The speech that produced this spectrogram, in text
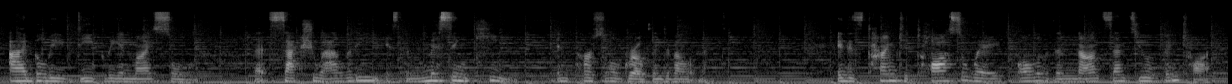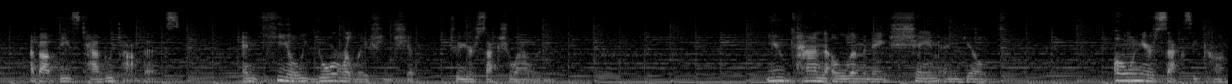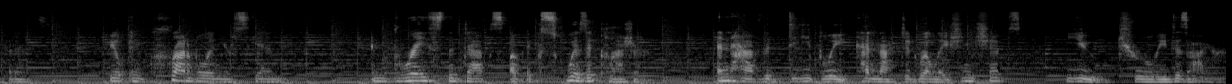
I believe deeply in my soul that sexuality is the missing key in personal growth and development. It is time to toss away all of the nonsense you have been taught about these taboo topics and heal your relationship to your sexuality. You can eliminate shame and guilt, own your sexy confidence, feel incredible in your skin, embrace the depths of exquisite pleasure, and have the deeply connected relationships you truly desire.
